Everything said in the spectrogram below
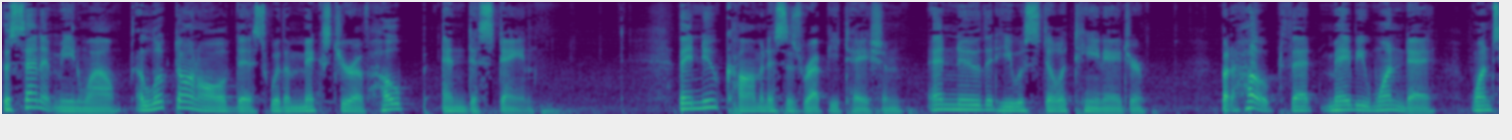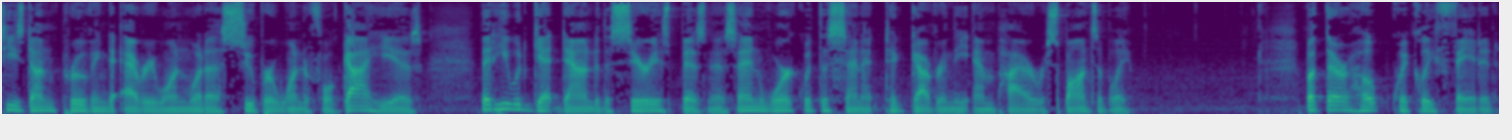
The Senate, meanwhile, looked on all of this with a mixture of hope and disdain. They knew Commodus's reputation, and knew that he was still a teenager, but hoped that maybe one day, once he's done proving to everyone what a super wonderful guy he is, that he would get down to the serious business and work with the Senate to govern the empire responsibly. But their hope quickly faded,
